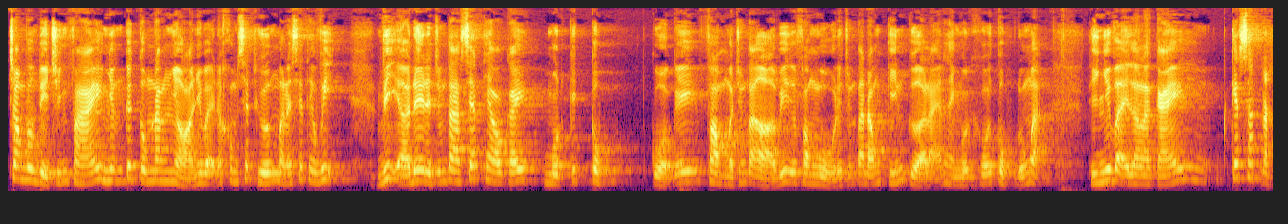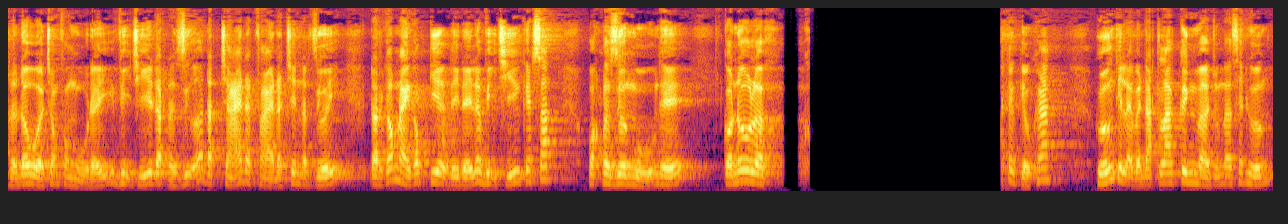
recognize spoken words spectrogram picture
Trong phong thủy chính phái, những cái công năng nhỏ như vậy nó không xét hướng mà nó xét theo vị. Vị ở đây là chúng ta xét theo cái, một cái cục của cái phòng mà chúng ta ở, ví dụ phòng ngủ thì chúng ta đóng kín cửa lại thành một cái khối cục, đúng không ạ? Thì như vậy là, là cái kết sắt đặt ở đâu ở trong phòng ngủ đấy vị trí đặt ở giữa đặt trái đặt phải đặt trên đặt dưới đặt góc này góc kia thì đấy là vị trí kết sắt hoặc là giường ngủ cũng thế còn đâu là theo kiểu khác hướng thì lại phải đặt la kinh vào chúng ta xét hướng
